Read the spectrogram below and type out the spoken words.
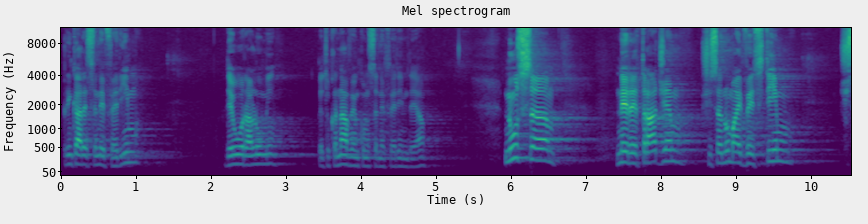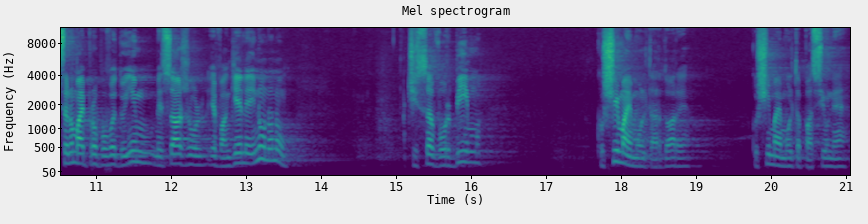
prin care să ne ferim de ura lumii, pentru că nu avem cum să ne ferim de ea. Nu să ne retragem și să nu mai vestim și să nu mai propovăduim mesajul Evangheliei. Nu, nu, nu. Ci să vorbim cu și mai multă ardoare, cu și mai multă pasiune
